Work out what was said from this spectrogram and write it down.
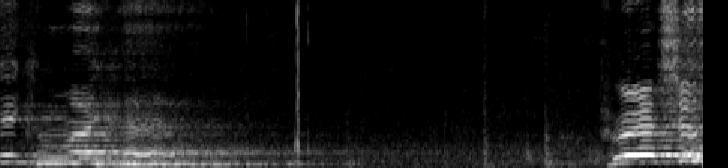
Take my hand, precious.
